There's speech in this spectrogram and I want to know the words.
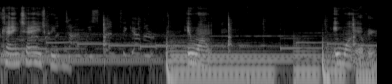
can't change people. It won't. It won't ever.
